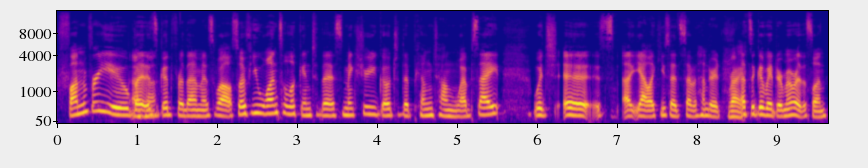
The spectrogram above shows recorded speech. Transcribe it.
fun for you, but Uh-huh. it's good for them as well. So if you want to look into this, make sure you go to the Pyeongchang website, which is, uh, yeah, like you said, 700. Right. That's a good way to remember this one.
